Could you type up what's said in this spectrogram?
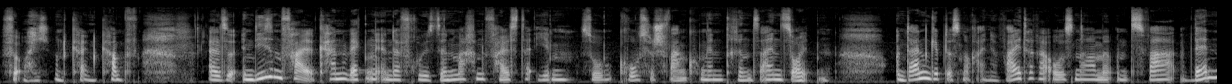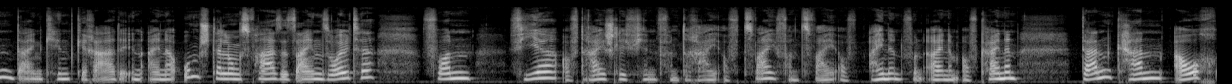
für euch und kein Kampf. Also in diesem Fall kann Wecken in der Früh Sinn machen, falls da eben so große Schwankungen drin sein sollten. Und dann gibt es noch eine weitere Ausnahme, und zwar, wenn dein Kind gerade in einer Umstellungsphase sein sollte von vier auf drei Schläfchen, von drei auf zwei, von zwei auf einen, von einem auf keinen, dann kann auch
